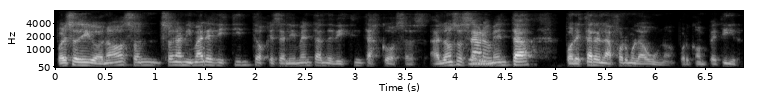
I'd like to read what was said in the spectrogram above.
por eso digo, ¿no? Son, son animales distintos que se alimentan de distintas cosas. Alonso se alimenta por estar en la Fórmula 1, por competir,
